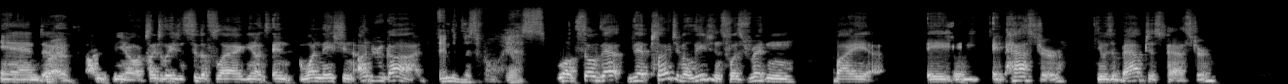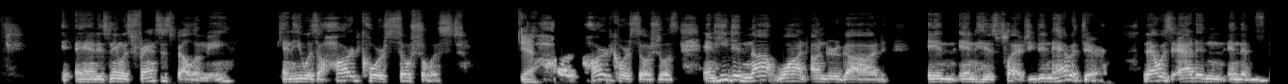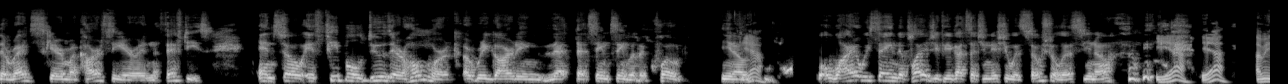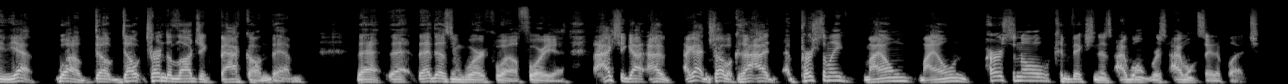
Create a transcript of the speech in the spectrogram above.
And uh, Right. you know, I pledge of allegiance to the flag, you know, and one nation under God. Indivisible, yes. Well, so that the Pledge of Allegiance was written by a, a, a pastor. He was a Baptist pastor, and his name was Francis Bellamy, and he was a hardcore socialist. Yeah. Hard, hardcore socialist, and he did not want under God in in his pledge. He didn't have it there. That was added in, in the, the Red Scare McCarthy era in the 50s. And so if people do their homework regarding that, that same thing with a quote, you know, Yeah. well, why are we saying the pledge if you got such an issue with socialists, you know? yeah, yeah. I mean, yeah. Well, don't don't turn the logic back on them. That that that doesn't work well for you. I actually got I, I got in trouble because I, I personally my own my own personal conviction is I won't I won't say the pledge.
